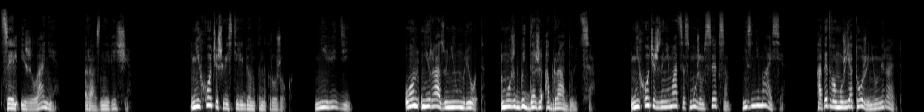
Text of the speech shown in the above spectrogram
Цель и желание — разные вещи. Не хочешь вести ребенка на кружок? Не веди. Он ни разу не умрет, может быть, даже обрадуется. Не хочешь заниматься с мужем сексом — не занимайся. От этого мужья тоже не умирают.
